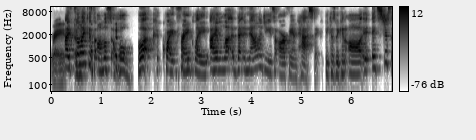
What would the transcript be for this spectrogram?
right? I feel like it's almost a whole book quite frankly. I love the analogies are fantastic because we can all it, it's just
